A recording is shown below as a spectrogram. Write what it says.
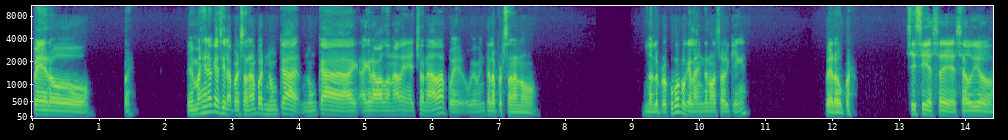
Pero, me imagino que si la persona pues nunca, nunca ha, grabado nada ni ha hecho nada, pues obviamente la persona no, no le preocupa porque la gente no va a saber quién es. Pero pues, sí, sí, ese, ese audio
